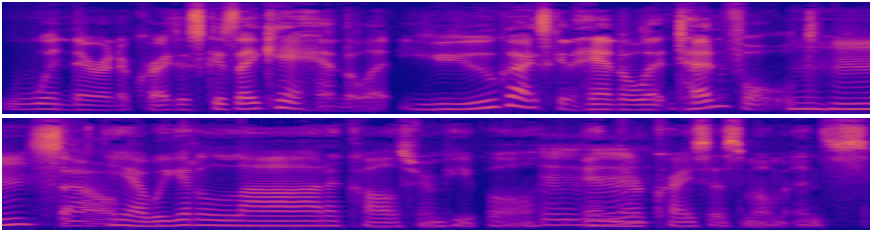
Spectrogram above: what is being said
when they're in a crisis because they can't handle it you guys can handle it tenfold Mhm. so Yeah, we get a lot of calls from people in Mhm. their crisis moments.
